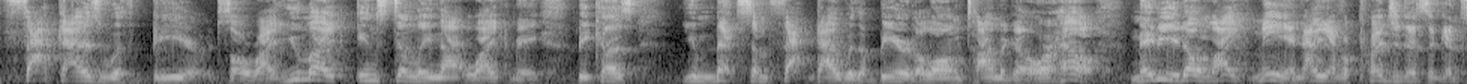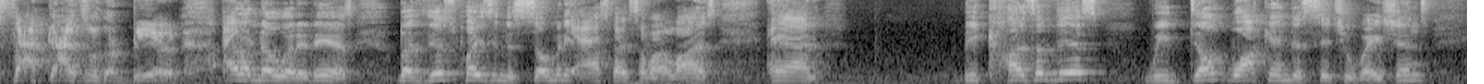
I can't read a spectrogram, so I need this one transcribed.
fat guys with beards, all right? You might instantly not like me because you met some fat guy with a beard a long time ago, or hell, maybe you don't like me and now you have a prejudice against fat guys with a beard. I don't know what it is, but this plays into so many aspects of our lives. And because of this, we don't walk into situations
